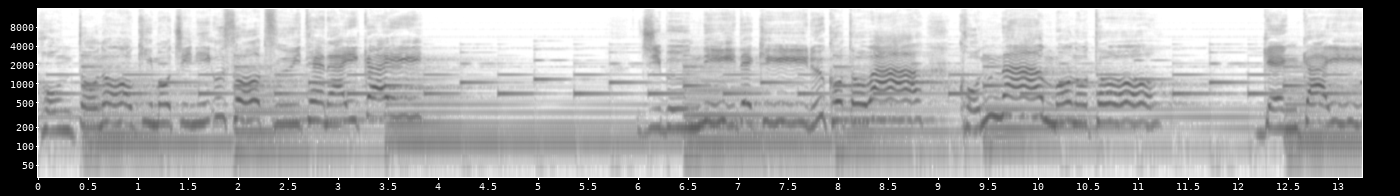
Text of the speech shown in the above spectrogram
本当の気持ちに嘘ついてないかい？自分にできることはこんなものと限界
